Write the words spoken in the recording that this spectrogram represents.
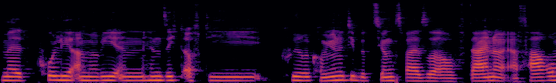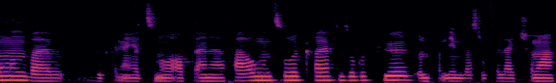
mit Polyamorie in Hinsicht auf die queere Community beziehungsweise auf deine Erfahrungen, weil wir können ja jetzt nur auf deine Erfahrungen zurückgreifen, so gefühlt, und von dem, was du vielleicht schon mal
